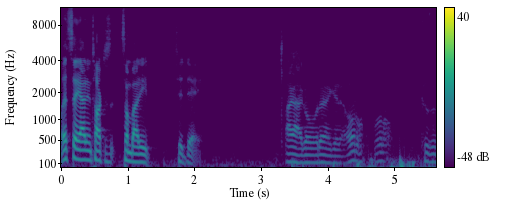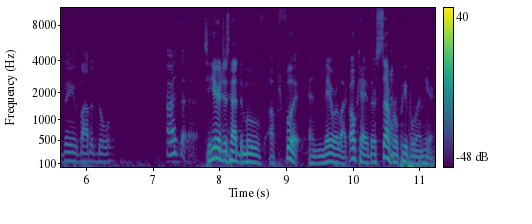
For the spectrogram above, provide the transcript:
let's say I didn't talk to somebody today, I gotta go over there and get it. Hold on, hold on. Because the thing's by the door. Oh, so- Tahir just had to move a foot, and they were like, okay, there's several people in here.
